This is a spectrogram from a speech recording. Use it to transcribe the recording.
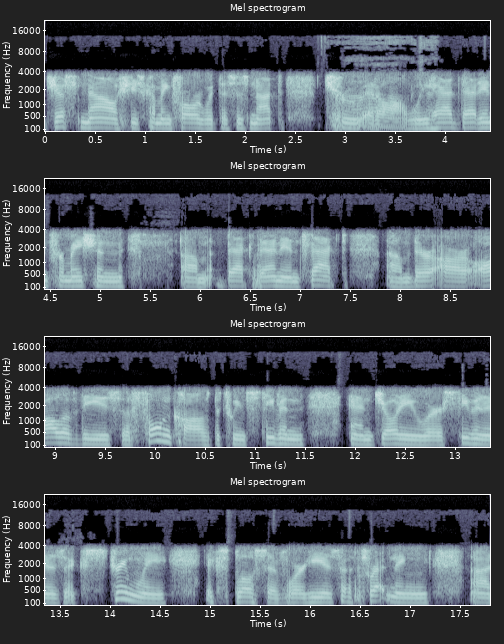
just now she's coming forward with this is not true at all. We had that information. Um, back then, in fact, um, there are all of these uh, phone calls between Steven and Jodi where Steven is extremely explosive, where he is uh, threatening uh,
